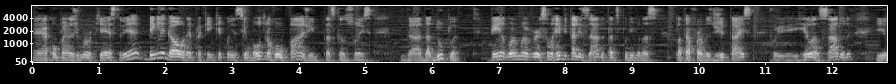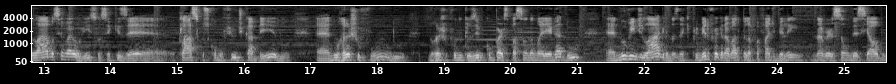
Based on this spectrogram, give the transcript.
é, acompanhados de uma orquestra. E é bem legal, né? Para quem quer conhecer uma outra roupagem para as canções da, da dupla, tem agora uma versão revitalizada, está disponível nas plataformas digitais, foi relançado, né? E lá você vai ouvir, se você quiser, clássicos como Fio de Cabelo, é, No Rancho Fundo, no Rancho Fundo, inclusive com participação da Maria Gadu. É, Nuvem de Lágrimas, né, que primeiro foi gravado pela Fafá de Belém, na versão desse álbum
